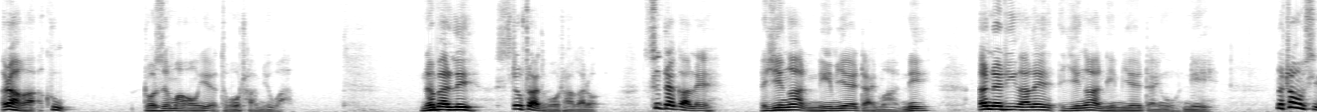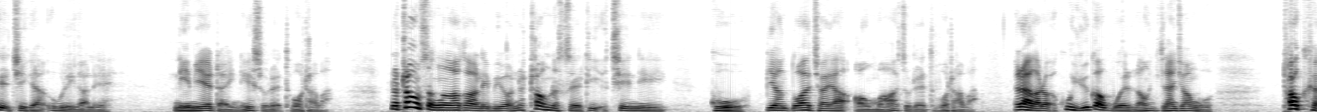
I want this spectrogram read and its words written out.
အဲ့ဒါကအခုဒေါ်စင်မအောင်ရဲ့သဘောထားမျိုးပါနံပါတ်4စတုထသဘောထားကတော့စစ်တပ်ကလည်းအရင်ကနေမြဲအတိုင်းမှာနေ NLD ကလည်းအရင်ကနေမြဲအတိုင်းကိုနေ2008အခြေခံဥပဒေကလည်းနေမြဲအတိုင်းနေဆိုတဲ့သဘောထားပါ2015ကနေပြီးတော့2020အထိအခြေအနေကိုပြန်သွားကြရအောင်ပါဆိုတဲ့သဘောထားပါ အဲ့ဒါကတော့အခုရွေးကောက်ပွဲလမ်းလမ်းကြောင်းကိုထောက်ခံ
